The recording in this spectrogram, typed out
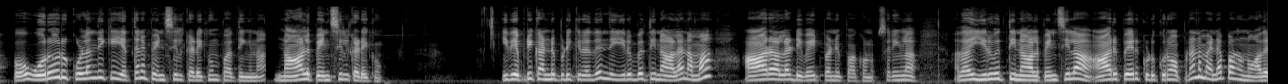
அப்போது ஒரு ஒரு குழந்தைக்கு எத்தனை பென்சில் கிடைக்கும் பார்த்தீங்கன்னா நாலு பென்சில் கிடைக்கும். இது எப்படி கண்டுபிடிக்கிறது? இந்த இருபத்தி நாலை நம்ம ஆறால் டிவைட் பண்ணி பார்க்கணும். சரிங்களா? அதாவது இருபத்தி நாலு பென்சிலாக ஆறு பேர் கொடுக்குறோம் அப்படின்னா நம்ம என்ன பண்ணணும்? அதை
